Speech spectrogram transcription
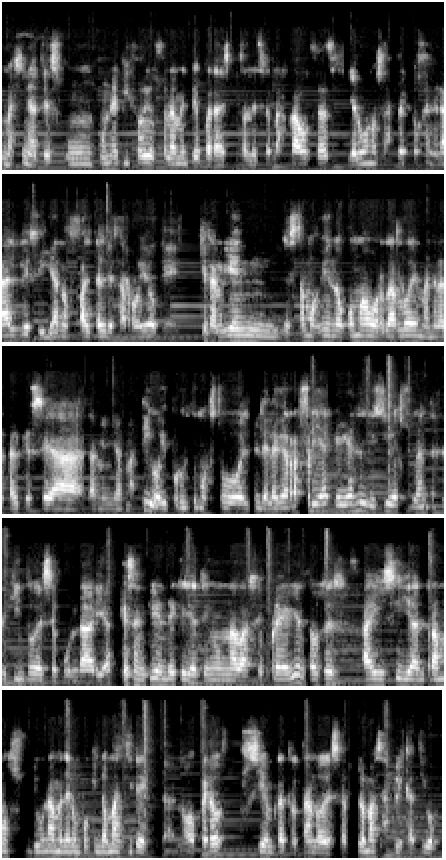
Imagínate, es un, un episodio solamente para establecer las causas y algunos aspectos generales y ya nos falta el desarrollo que, que también estamos viendo cómo abordarlo de manera tal que sea también llamativo. Y por último estuvo el, el de la Guerra Fría, que ya es dirigido a estudiantes de quinto de secundaria, que se entiende que ya tienen una base previa, entonces ahí sí ya entramos de una manera un poquito más directa, ¿no? Pero siempre tratando de ser lo más explicativo.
